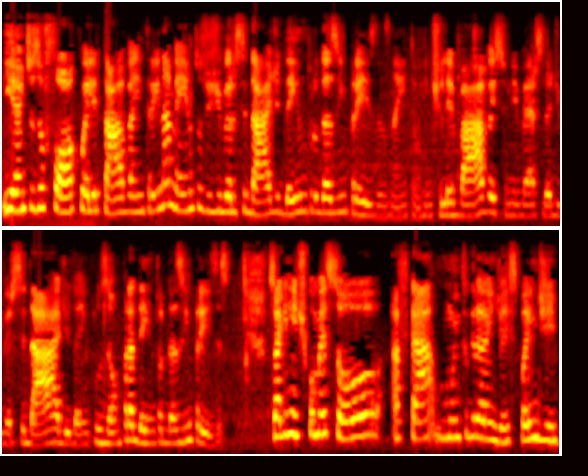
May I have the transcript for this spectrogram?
E antes o foco ele estava em treinamentos de diversidade dentro das empresas, né? Então a gente levava esse universo da diversidade, da inclusão para dentro das empresas. Só que a gente começou a ficar muito grande, a expandir.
